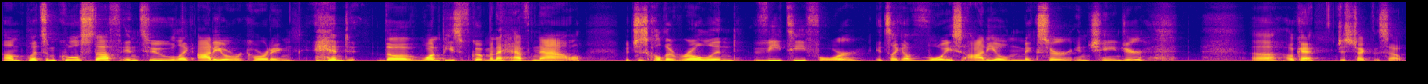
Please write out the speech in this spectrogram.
um, put some cool stuff into like audio recording. And the one piece of equipment I have now which is called the Roland VT4. It's like a voice audio mixer and changer. Uh, okay, just check this out.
